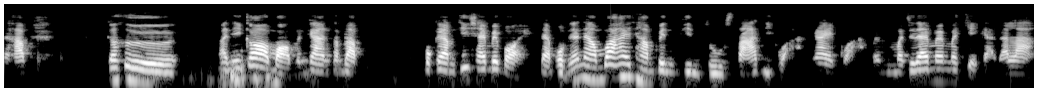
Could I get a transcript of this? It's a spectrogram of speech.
นะครับ ก็คืออันนี้ก็เหมาะเหมือนกันสำหรับ โปรแกรมที่ใช้บ่อยๆ แต่ผมแนะนำว่าให้ทำเป็น pin to start ดีกว่า ง่ายกว่า มันมันจะได้ไม่มาเกะกะด้านล่าง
